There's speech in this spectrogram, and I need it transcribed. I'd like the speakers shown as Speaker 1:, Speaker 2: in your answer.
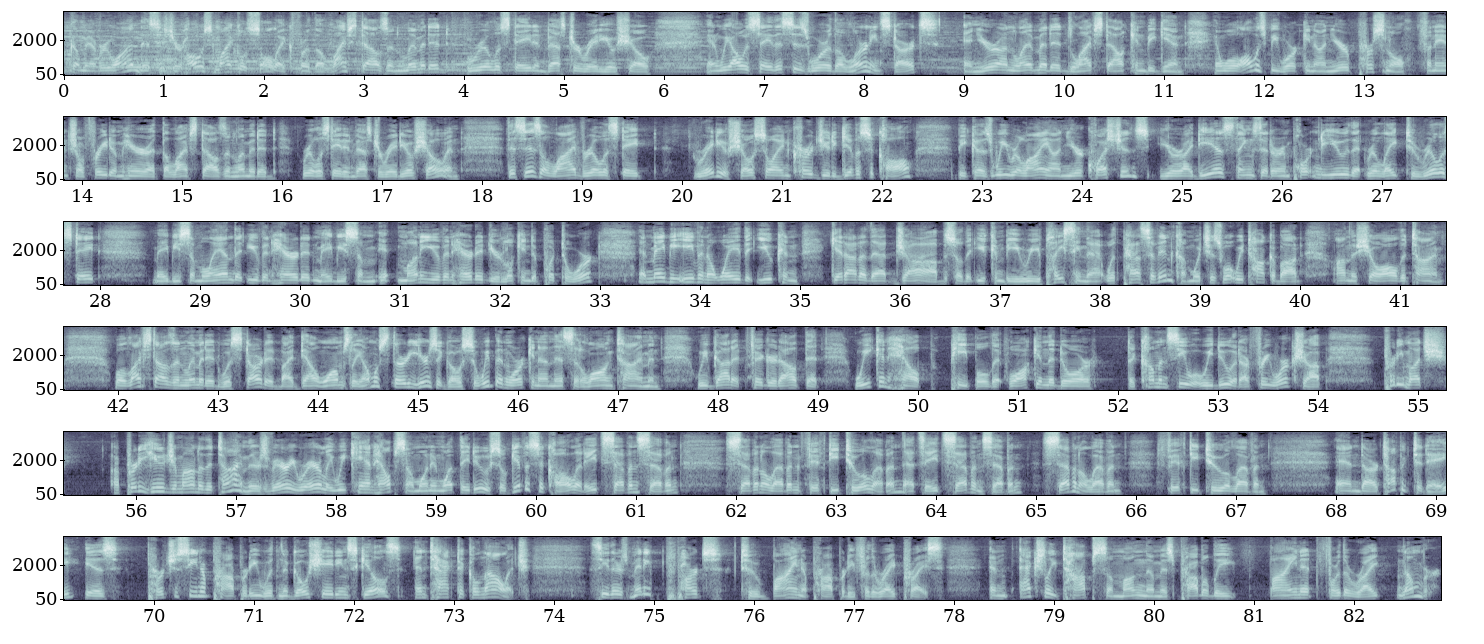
Speaker 1: Welcome, everyone. This is your host, Michael Soulek, for the Lifestyles Unlimited Real Estate Investor Radio Show. And we always say this is where the learning starts and your unlimited lifestyle can begin. And we'll always be working on your personal financial freedom here at the Lifestyles Unlimited Real Estate Investor Radio Show. And this is a live real estate radio show. So I encourage you to give us a call because we rely on your questions, your ideas, things that are important to you that relate to real estate, maybe some land that you've inherited, maybe some money you've inherited you're looking to put to work, and maybe even a way that you can get out of that job so that you can be replacing that with passive income, which is what we talk about on the show all the time. Well, Lifestyles Unlimited was started by Del Walmsley almost 30 years ago, so we've been working on this at a long time, and we've got it figured out that we can help people that walk in the door to come and see what we do at our free workshop pretty much a pretty huge amount of the time. There's very rarely we can't help someone in what they do. So give us a call at 877 711 5211. That's 877 711 5211. And our topic today is purchasing a property with negotiating skills and tactical knowledge. See, there's many parts to buying a property for the right price. And actually tops among them is probably buying it for the right number.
